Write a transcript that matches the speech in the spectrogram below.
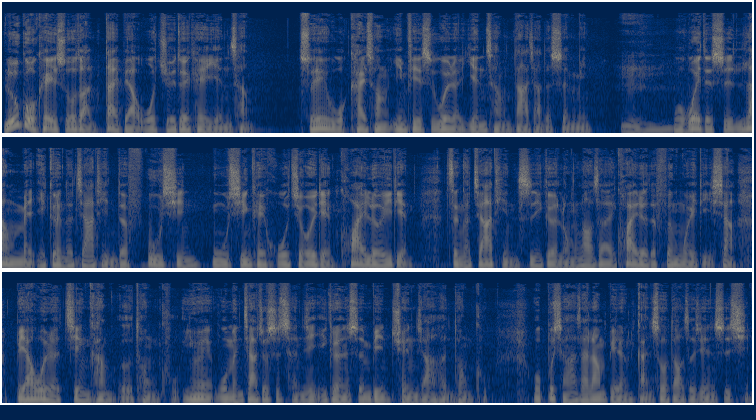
如果可以缩短，代表我绝对可以延长。所以我开创 Infit 是为了延长大家的生命。嗯，我为的是让每一个人的家庭的父亲、母亲可以活久一点、快乐一点，整个家庭是一个笼罩在快乐的氛围底下，不要为了健康而痛苦。因为我们家就是曾经一个人生病，全家很痛苦。我不想要再让别人感受到这件事情，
